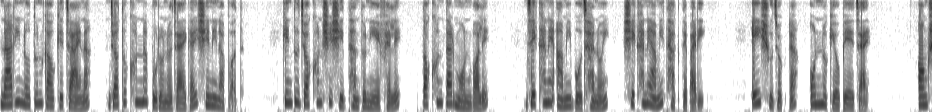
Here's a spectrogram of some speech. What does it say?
নারী নতুন কাউকে চায় না, যতক্ষণ না পুরনো জায়গায় সে নিরাপদ। কিন্তু যখন সে সিদ্ধান্ত নিয়ে ফেলে, তখন তার মন বলে, যেখানে আমি বোঝা নই, সেখানে আমি থাকতে পারি। এই সুযোগটা অন্য কেউ পেয়ে যায়। অংশ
